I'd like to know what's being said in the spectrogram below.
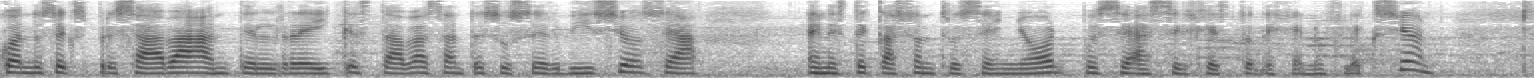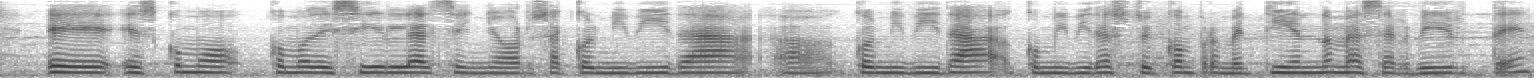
cuando se expresaba ante el rey que estabas ante su servicio, o sea, en este caso ante el Señor, pues se hace el gesto de genuflexión. Eh, es como, como decirle al Señor, o sea, con mi vida, uh, con mi vida, con mi vida estoy comprometiéndome a servirte,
